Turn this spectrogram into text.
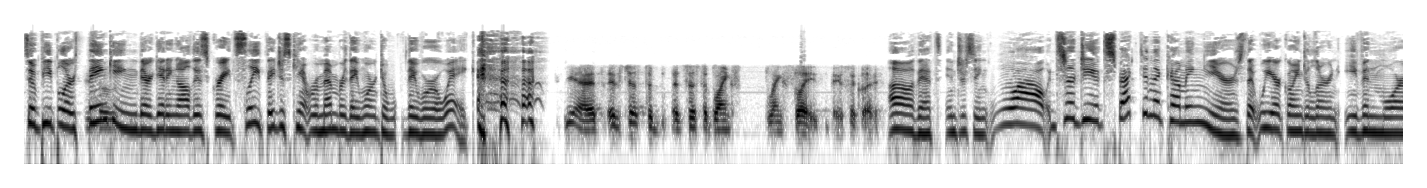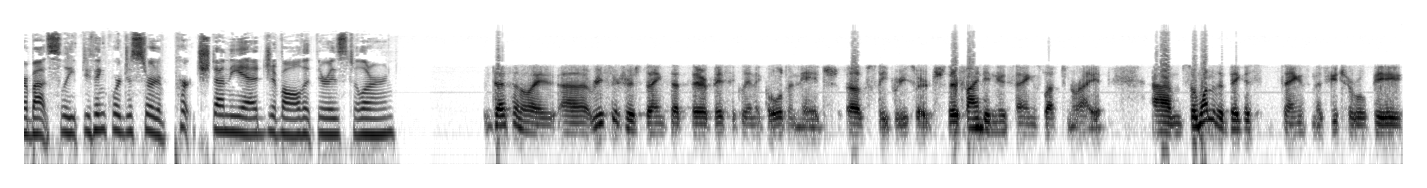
So people are thinking they're getting all this great sleep. They just can't remember they weren't they were awake. yeah, it's it's just a it's just a blank blank slate, basically. Oh, that's interesting. Wow. So, do you expect in the coming years that we are going to learn even more about sleep? Do you think we're just sort of perched on the edge of all that there is to learn? Definitely. Uh, researchers think that they're basically in a golden age of sleep research. They're finding new things left and right. Um, so, one of the biggest things in the future will be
